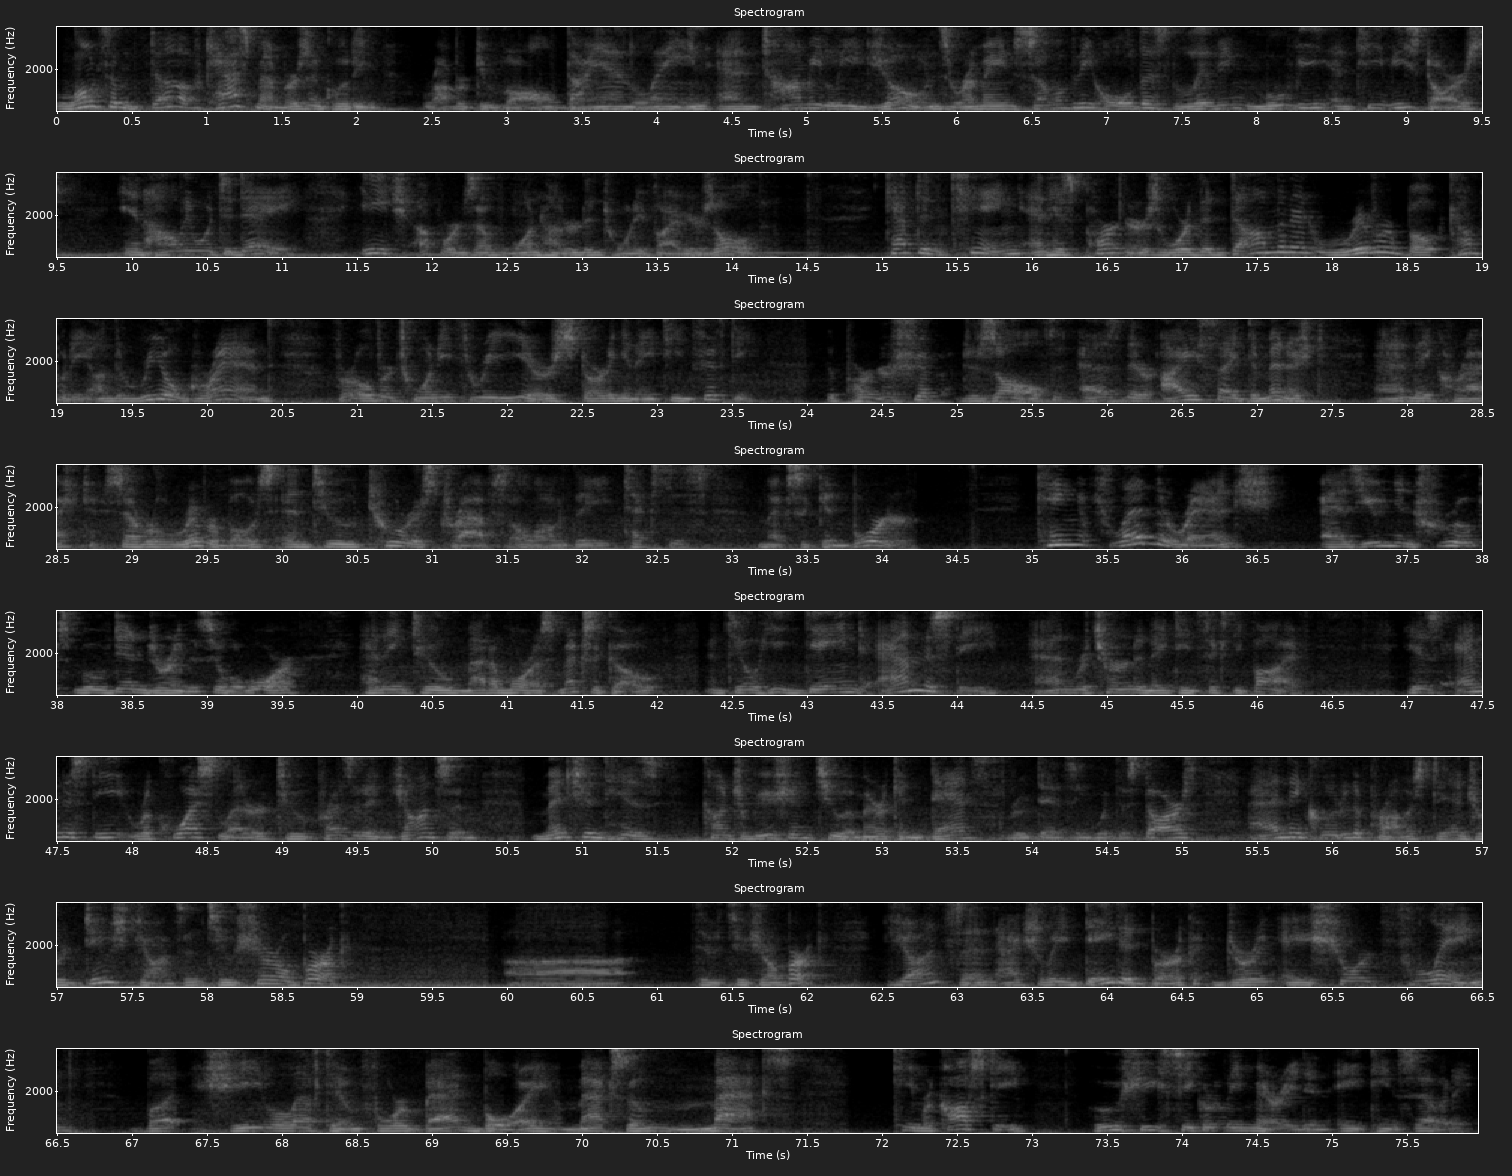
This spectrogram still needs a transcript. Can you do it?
Lonesome Dove cast members, including Robert Duvall, Diane Lane, and Tommy Lee Jones, remain some of the oldest living movie and TV stars in Hollywood today, each upwards of 125 years old. Captain King and his partners were the dominant riverboat company on the Rio Grande for over 23 years, starting in 1850. The partnership dissolved as their eyesight diminished and they crashed several riverboats into tourist traps along the Texas Mexican border. King fled the ranch as Union troops moved in during the Civil War, heading to Matamoros, Mexico, until he gained amnesty and returned in 1865. His amnesty request letter to President Johnson mentioned his contribution to American dance through Dancing with the Stars and included a promise to introduce Johnson to Cheryl Burke. Uh, to, to Cheryl Burke. Johnson actually dated Burke during a short fling, but she left him for bad boy Maxim Max Chmerkovskiy, who she secretly married in 1870.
